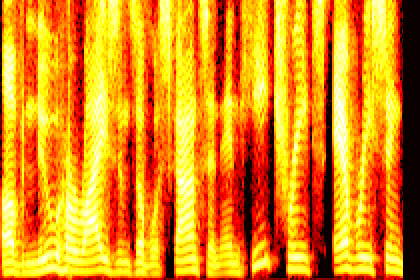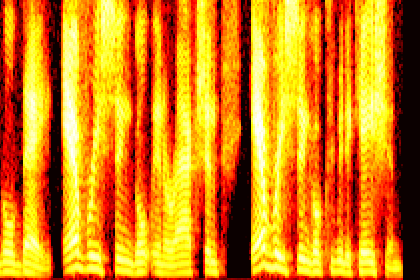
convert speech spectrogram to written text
of New Horizons of Wisconsin. And he treats every single day, every single interaction, every single communication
